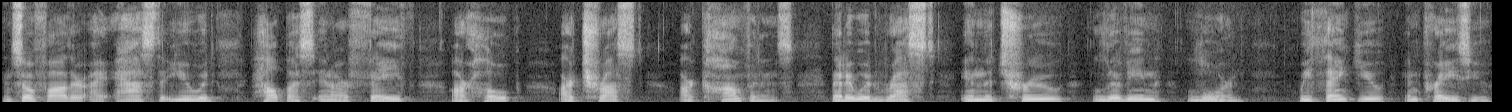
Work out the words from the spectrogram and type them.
And so, Father, I ask that you would help us in our faith, our hope, our trust, our confidence, that it would rest in the true living Lord. We thank you and praise you.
